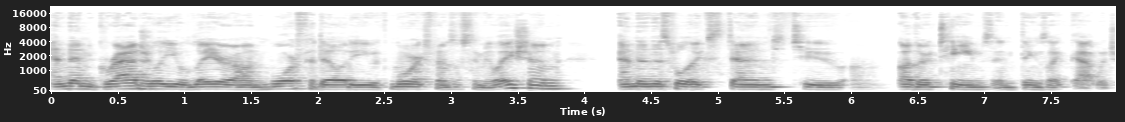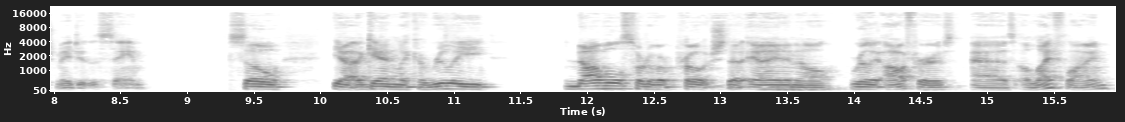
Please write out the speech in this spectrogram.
And then gradually you layer on more fidelity with more expensive simulation. And then this will extend to um, other teams and things like that, which may do the same. So, yeah, again, like a really novel sort of approach that AI really offers as a lifeline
